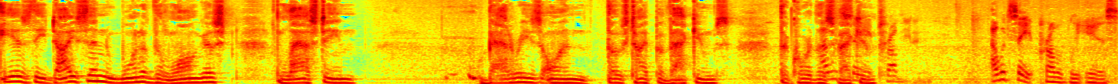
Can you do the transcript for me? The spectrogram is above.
Is the Dyson one of the longest lasting batteries on those type of vacuums, the cordless I would say vacuums? prob- I would say it probably is.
